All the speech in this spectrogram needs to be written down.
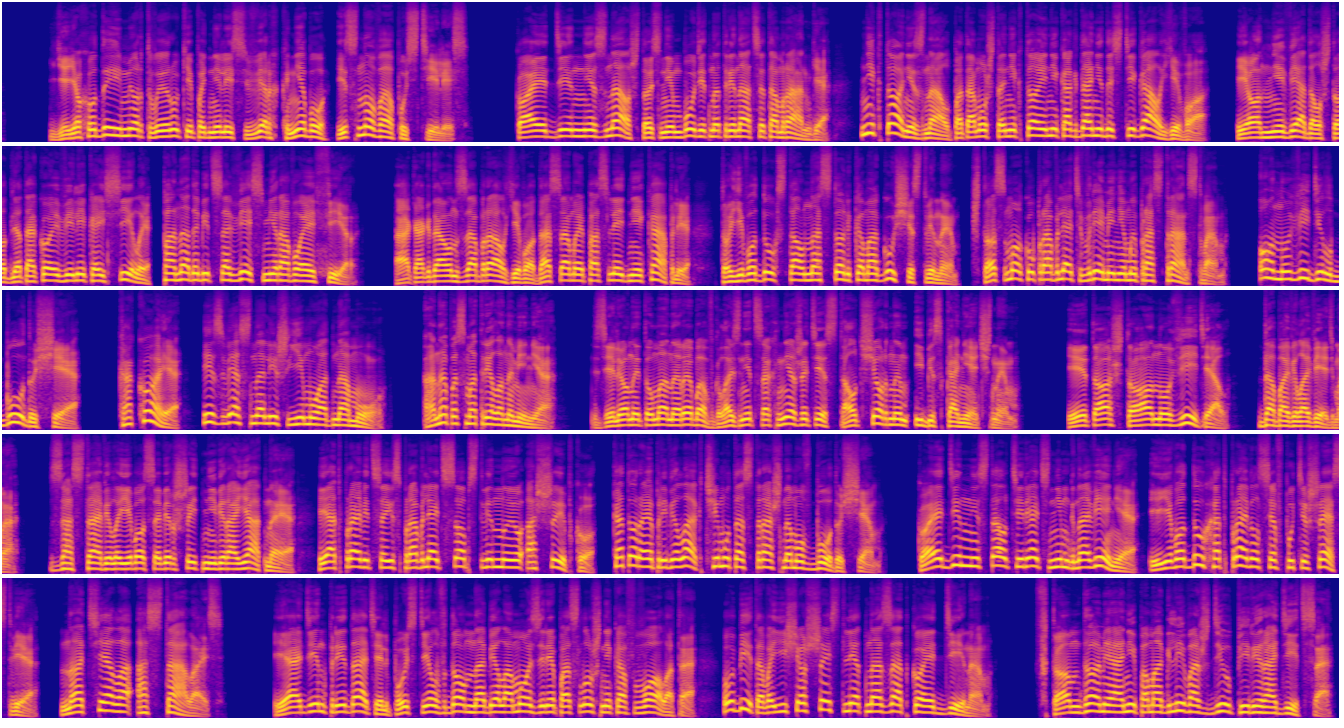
Ее худые мертвые руки поднялись вверх к небу и снова опустились. Коэддин не знал, что с ним будет на тринадцатом ранге. Никто не знал, потому что никто и никогда не достигал его. И он не ведал, что для такой великой силы понадобится весь мировой эфир. А когда он забрал его до самой последней капли, то его дух стал настолько могущественным, что смог управлять временем и пространством. Он увидел будущее. Какое? Известно лишь ему одному. Она посмотрела на меня. Зеленый туман Эреба в глазницах нежити стал черным и бесконечным. «И то, что он увидел», — добавила ведьма, заставило его совершить невероятное и отправиться исправлять собственную ошибку, которая привела к чему-то страшному в будущем. Коэдин не стал терять ни мгновения, и его дух отправился в путешествие, но тело осталось. И один предатель пустил в дом на Белом озере послушников Волота, убитого еще шесть лет назад Коэддином. В том доме они помогли вождю переродиться.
